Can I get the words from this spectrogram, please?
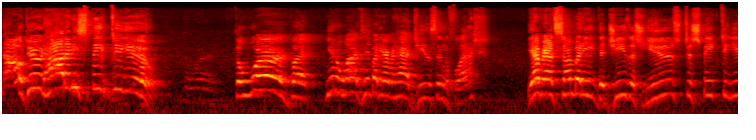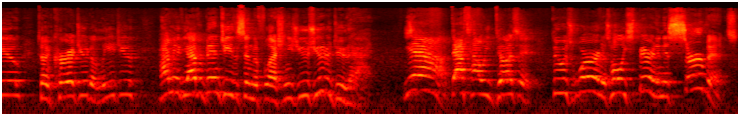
No, dude, how did he speak to you? The Word. The Word, but you know what? Has anybody ever had Jesus in the flesh? You ever had somebody that Jesus used to speak to you, to encourage you, to lead you? How many of you ever been Jesus in the flesh and he's used you to do that? Yeah, that's how he does it through His Word, His Holy Spirit, and His servants.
